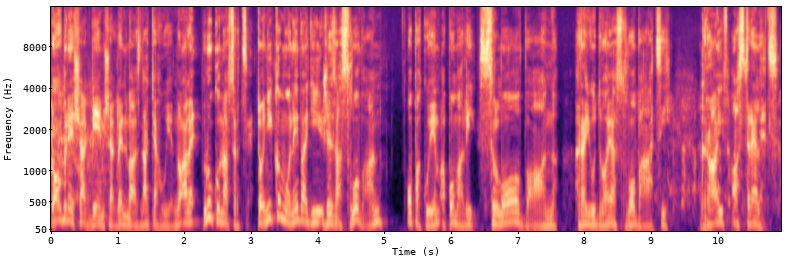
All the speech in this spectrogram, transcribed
Dobre, však viem, však len vás naťahujem. No ale ruku na srdce. To nikomu nevadí, že za Slovan, opakujem a pomaly, Slovan hrajú dvaja Slováci. Grajf a Strelec.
